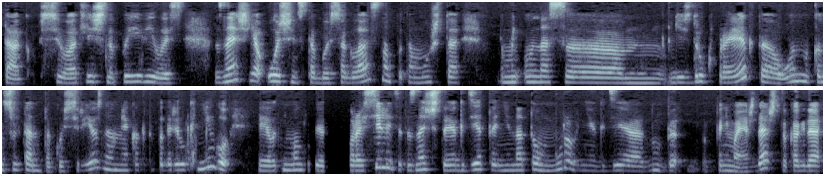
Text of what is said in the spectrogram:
Так, все, отлично, появилась. Знаешь, я очень с тобой согласна, потому что у нас э, есть друг проекта, он консультант такой серьезный, он мне как-то подарил книгу, я вот не могу ее просилить, это значит, что я где-то не на том уровне, где, ну, да, понимаешь, да, что когда,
